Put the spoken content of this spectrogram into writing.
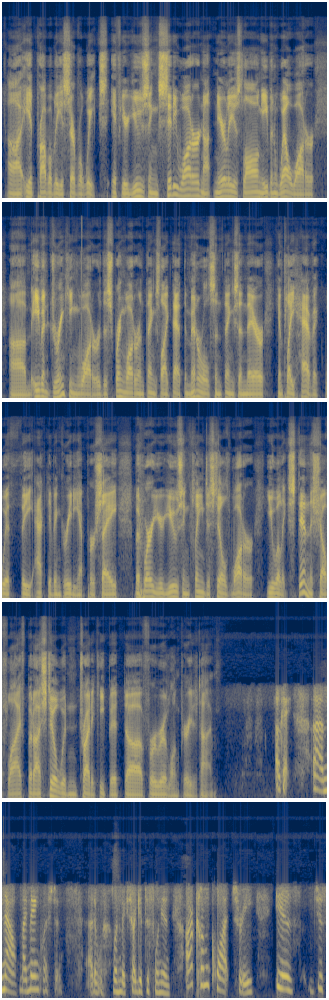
uh, it probably is several weeks. If you're using city water, not nearly as long, even well water, um, even drinking water, the spring water and things like that, the minerals and things in there can play havoc with the active ingredient per se. But where you're using clean distilled water, you will extend the shelf life, but I still wouldn't try to keep it uh, for a real long period of time. Okay. Um, now, my main question. I don't want to make sure I get this one in. Our kumquat tree is just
